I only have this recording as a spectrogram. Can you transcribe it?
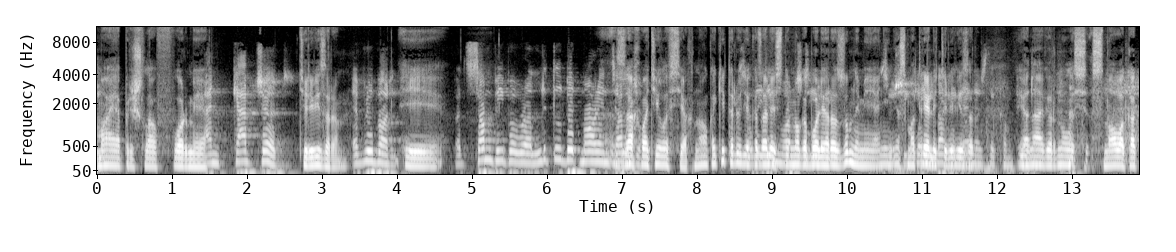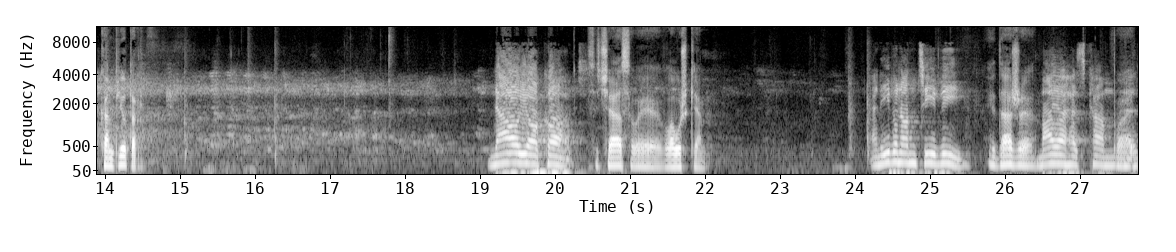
майя пришла в форме телевизора и захватила всех. Но какие-то люди оказались немного более разумными, и они не смотрели телевизор. И она вернулась снова как компьютер. Сейчас вы в ловушке. И даже По-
